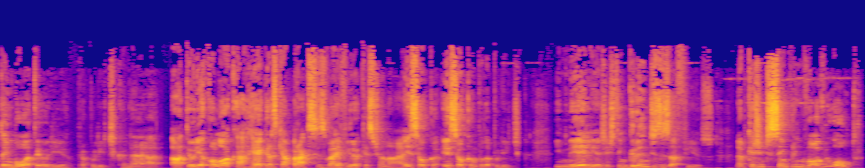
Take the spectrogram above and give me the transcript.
não tem boa teoria para política, né? A, a, teoria coloca regras que a praxis vai vir a questionar. Esse é, o, esse é o campo da política. E nele a gente tem grandes desafios, né? Porque a gente sempre envolve o outro.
